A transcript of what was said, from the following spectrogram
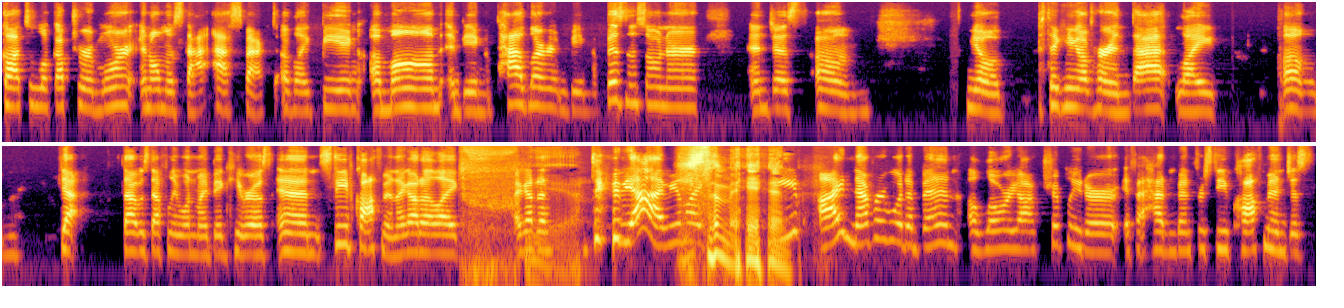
got to look up to her more in almost that aspect of like being a mom and being a paddler and being a business owner and just um you know thinking of her in that light, um, yeah, that was definitely one of my big heroes. And Steve Kaufman, I gotta like, I gotta, Yeah. dude, yeah, I mean, like, He's the man. Steve, I never would have been a lower Yough trip leader if it hadn't been for Steve Kaufman, just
